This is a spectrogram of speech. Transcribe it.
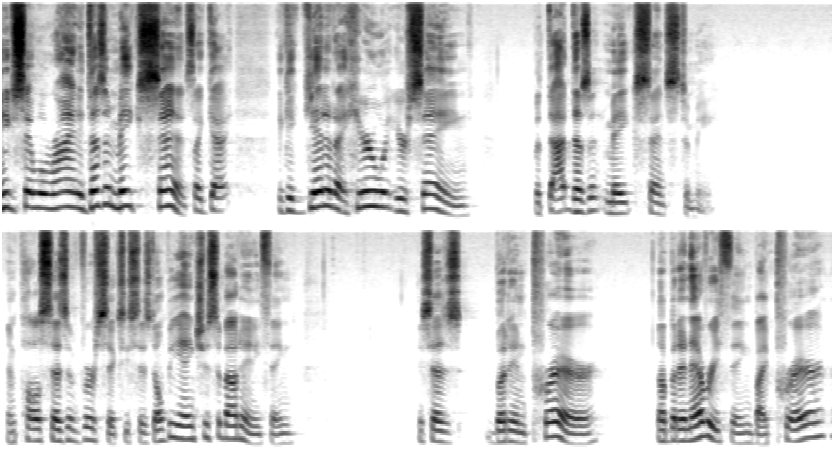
And you say, Well, Ryan, it doesn't make sense. Like, I, like, I get it, I hear what you're saying, but that doesn't make sense to me. And Paul says in verse 6, he says, Don't be anxious about anything. He says, But in prayer, uh, but in everything, by prayer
